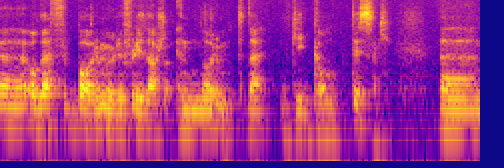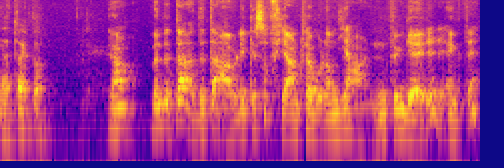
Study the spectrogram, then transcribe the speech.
Eh, og det er bare mulig fordi det er så enormt. Det er gigantisk eh, nettverk, da. ja. Men dette, dette er vel ikke så fjernt fra hvordan hjernen fungerer, egentlig?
